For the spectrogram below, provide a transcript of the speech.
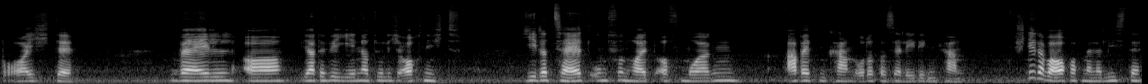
bräuchte. Weil äh, ja, der VA natürlich auch nicht jederzeit und von heute auf morgen arbeiten kann oder das erledigen kann. Steht aber auch auf meiner Liste,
